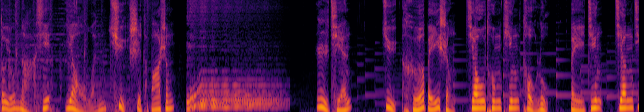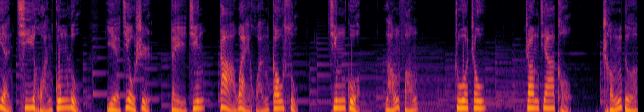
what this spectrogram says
都有哪些要闻趣事的发生。日前，据河北省交通厅透露，北京将建七环公路，也就是北京大外环高速，经过廊坊、涿州。张家口、承德、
